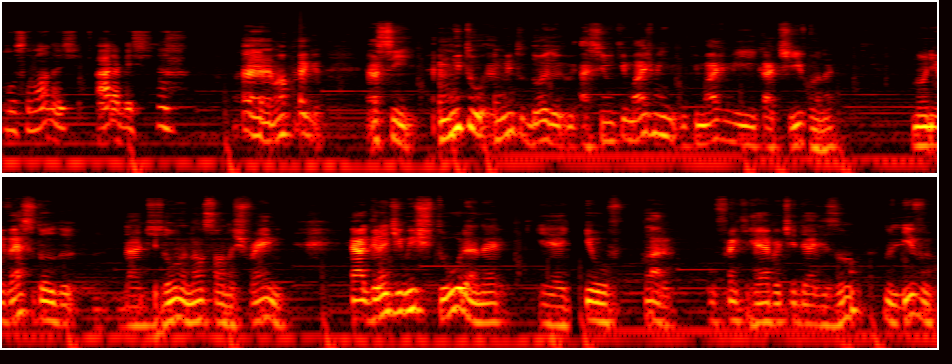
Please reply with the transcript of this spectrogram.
muçulmanos? Árabes? É, uma pega assim, é muito, é muito doido. Assim, o que mais me, o que mais me cativa, né? No universo todo do, da Duna, não só nos frame, é a grande mistura, né? É, que o, claro, o Frank Herbert idealizou no livro,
